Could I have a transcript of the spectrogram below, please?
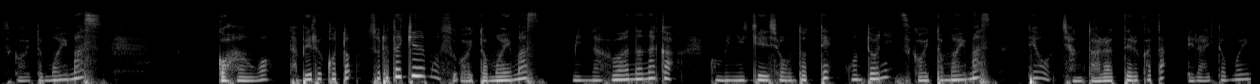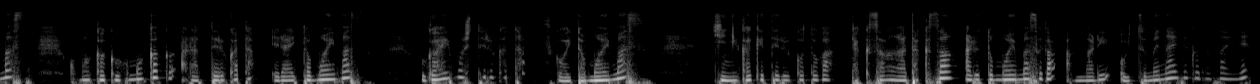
すごいと思います。ご飯を食べることそれだけでもすごいと思います。みんな不安な中コミュニケーションをとって本当にすごいと思います。手をちゃんと洗ってる方偉いと思います。細かく細かく洗ってる方偉いと思います。うがいもしてる方すごいと思います。気にかけてることがたくさんあたくさんあると思いますがあんまり追い詰めないでくださいね。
